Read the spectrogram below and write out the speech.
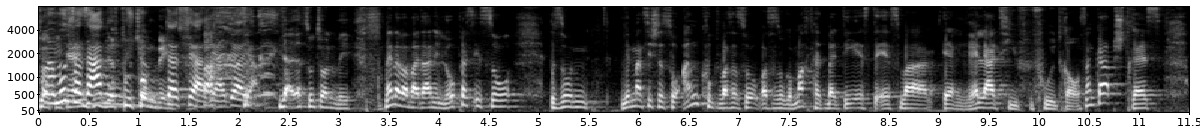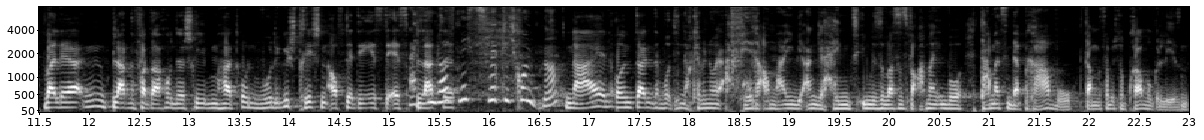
ja, Man muss ja sagen, das tut schon weh. das, ja, ja, ja, ja. ja, das tut schon weh. Nein, aber bei Daniel Lopez ist so, so ein, wenn man sich das so anguckt, was er so, was er so gemacht hat, bei DSDS war er relativ früh draus. Dann gab es Stress, weil er einen Plattenvertrag unterschrieben hat und wurde gestrichen auf der DSDS-Platte. läuft nichts wirklich rund, ne? Nein, und dann, dann wurde ihm noch, glaube ich, eine Affäre auch mal irgendwie angehängt. Irgendwie sowas. Das war auch mal irgendwo, damals in der Bravo. Damals habe ich noch Bravo gelesen.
